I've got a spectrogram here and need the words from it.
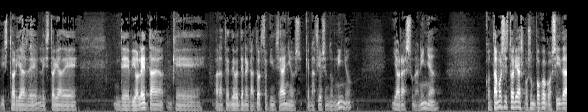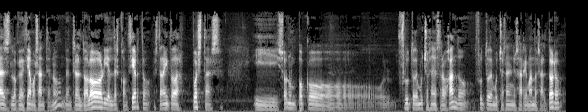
historias de la historia de, de Violeta, que ahora debe tener 14 o 15 años, que nació siendo un niño y ahora es una niña. Contamos historias pues un poco cosidas, lo que decíamos antes, ¿no? Entre el dolor y el desconcierto, están ahí todas puestas y son un poco fruto de muchos años trabajando, fruto de muchos años arrimándose al toro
